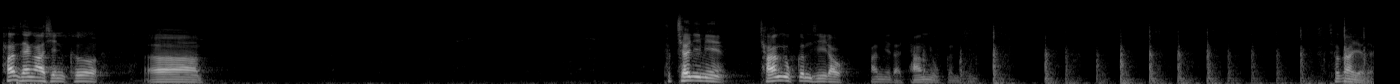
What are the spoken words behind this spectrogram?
탄생하신 그 어, 부처님이 장육금신이라고 합니다. 장육금신. 서가열애.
